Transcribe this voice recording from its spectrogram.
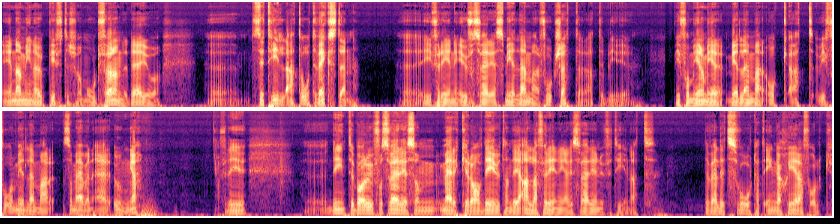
en av mina uppgifter som ordförande. Det är ju att Eh, se till att återväxten eh, i föreningen UFO Sveriges medlemmar fortsätter. Att det blir vi får mer och mer medlemmar och att vi får medlemmar som även är unga. För det är ju eh, det är inte bara UFO Sverige som märker av det utan det är alla föreningar i Sverige nu för tiden att det är väldigt svårt att engagera folk.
